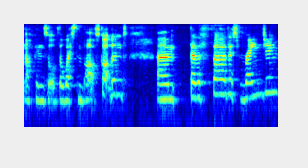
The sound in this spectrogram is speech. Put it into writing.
up in sort of the western part of Scotland. Um, they're the furthest ranging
